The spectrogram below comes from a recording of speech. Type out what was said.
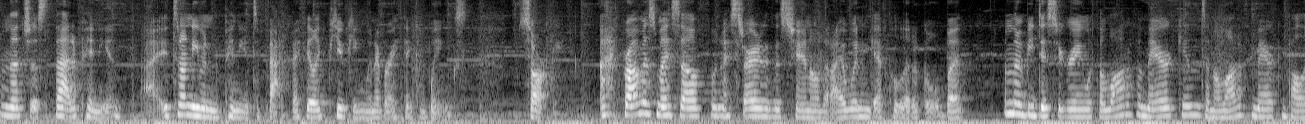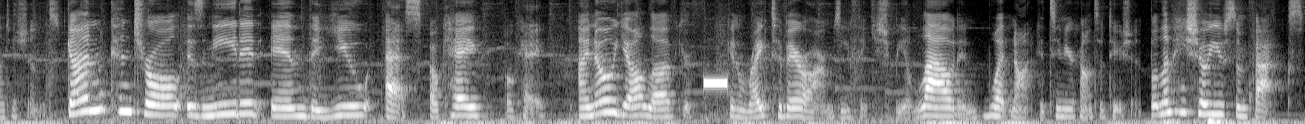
And that's just that opinion. It's not even an opinion, it's a fact. I feel like puking whenever I think of wings. Sorry. I promised myself when I started this channel that I wouldn't get political, but I'm gonna be disagreeing with a lot of Americans and a lot of American politicians. Gun control is needed in the US, okay? Okay. I know y'all love your right to bear arms. You think you should be allowed and whatnot. It's in your constitution. But let me show you some facts.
